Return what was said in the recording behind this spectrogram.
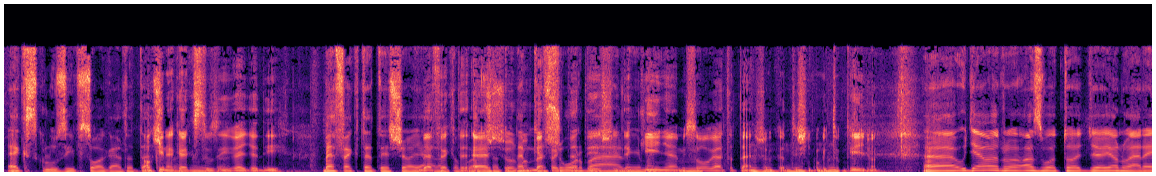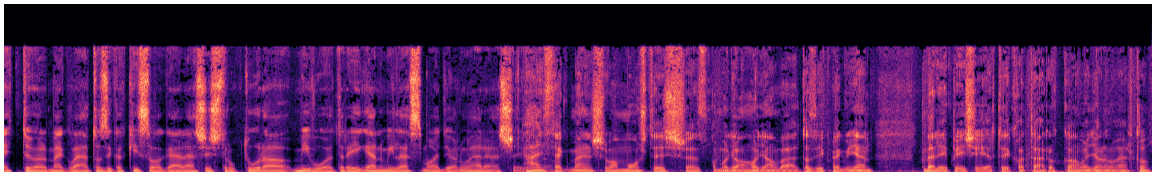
exkluzív szolgáltatásokat Akinek exkluzív, nyújtanak. egyedi befektetési ajánlatokat. befektet, elsősorban nem kell sorba állni. de meg- kényelmi Mhm. szolgáltatásokat is nyújtunk, így van. Uh, ugye arról az volt, hogy január 1-től megváltozik a kiszolgálási struktúra. Mi volt régen, mi lesz majd január 1 Hány szegmens van most, és ez hogyan, hogyan változik, meg milyen belépési értékhatárokkal vagy januártól?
